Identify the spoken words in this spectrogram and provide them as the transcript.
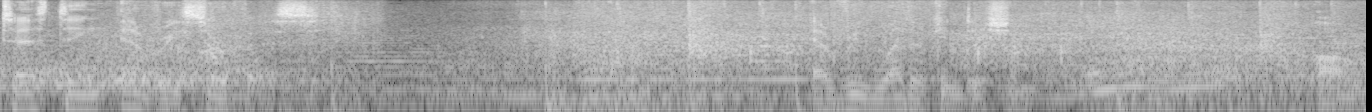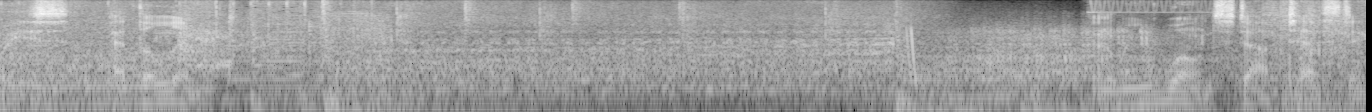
Testing every surface, every weather condition. Always at the limit. And we won't stop testing.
